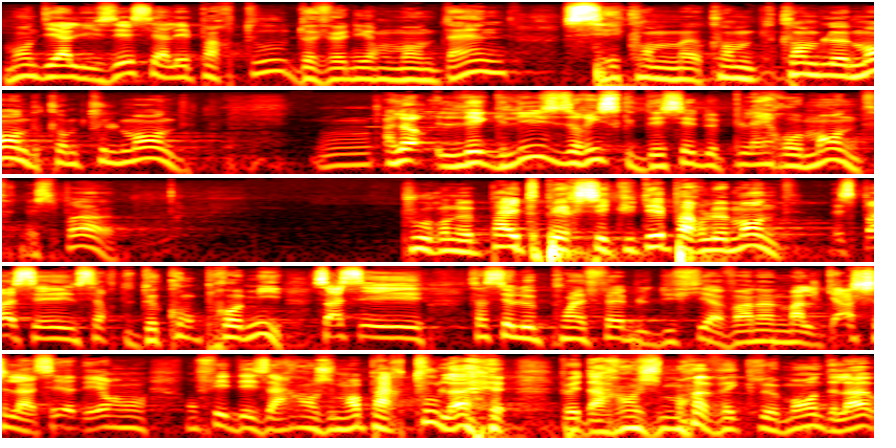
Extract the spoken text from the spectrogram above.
Mondialiser, c'est aller partout, devenir mondaine, c'est comme, comme, comme le monde, comme tout le monde. Alors l'Église risque d'essayer de plaire au monde, n'est-ce pas? Pour ne pas être persécuté par le monde. N'est-ce pas? C'est une sorte de compromis. Ça, c'est, c'est le point faible du Fiavanan malgache. Là. On, on, fait des arrangements partout, là. un peu d'arrangements avec le monde. Là.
